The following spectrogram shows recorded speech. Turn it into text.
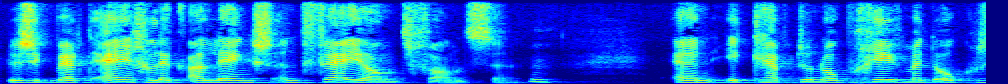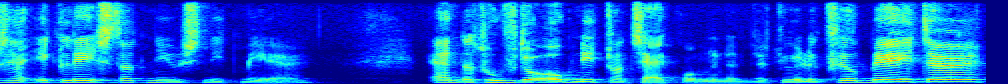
Dus ik werd eigenlijk allengs een vijand van ze. Hm. En ik heb toen op een gegeven moment ook gezegd: ik lees dat nieuws niet meer. En dat hoefde ook niet, want zij konden het natuurlijk veel beter.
